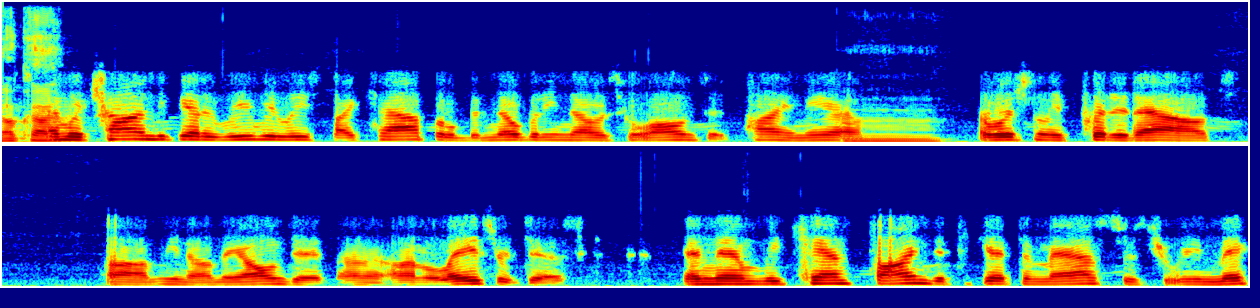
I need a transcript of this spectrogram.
Okay. And we're trying to get it re-released by Capitol, but nobody knows who owns it. Pioneer Mm, originally put it out. Um, you know, and they owned it on a, on a laser disc, and then we can't find it to get the masters to remix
